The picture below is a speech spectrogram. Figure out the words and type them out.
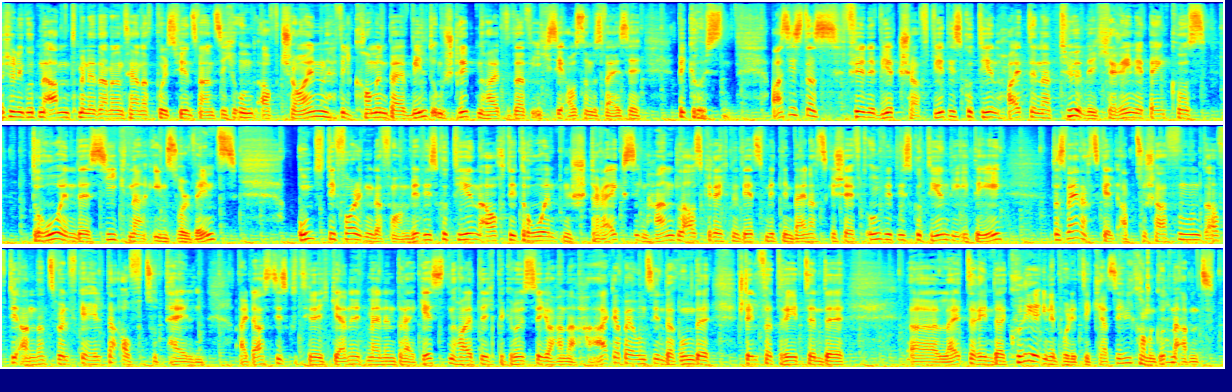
wunderschönen guten Abend, meine Damen und Herren, auf Puls 24 und auf Join. Willkommen bei Wild umstritten. Heute darf ich Sie ausnahmsweise begrüßen. Was ist das für eine Wirtschaft? Wir diskutieren heute natürlich Rene Benkos drohende Signa-Insolvenz und die Folgen davon. Wir diskutieren auch die drohenden Streiks im Handel, ausgerechnet jetzt mit dem Weihnachtsgeschäft. Und wir diskutieren die Idee, das Weihnachtsgeld abzuschaffen und auf die anderen zwölf Gehälter aufzuteilen. All das diskutiere ich gerne mit meinen drei Gästen heute. Ich begrüße Johanna Hager bei uns in der Runde, stellvertretende äh, Leiterin der Kurierinnenpolitik. Herzlich willkommen. Guten Abend.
